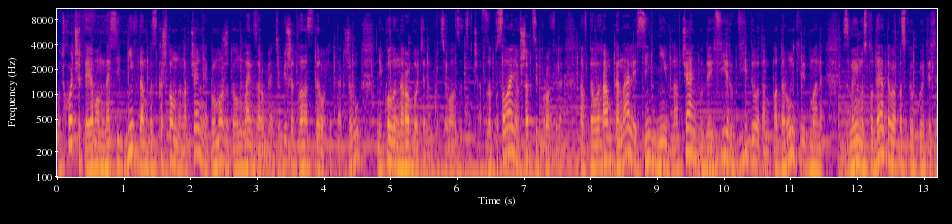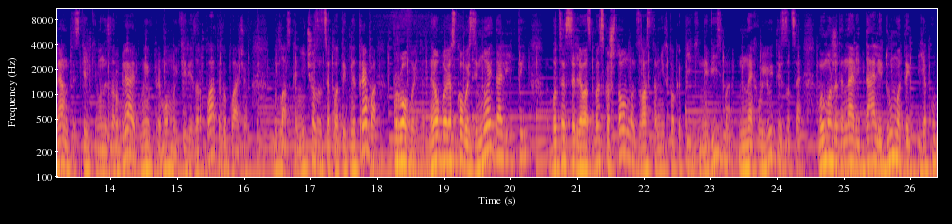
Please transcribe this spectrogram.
От хочете, я вам на 7 днів дам безкоштовне навчання, як ви можете онлайн заробляти. Я більше 12 років так живу, ніколи на роботі не працював за цей час. За посиланням в шапці профіля. Там в телеграм-каналі 7 днів навчань, буде ефір, відео, там подарунки від мене. З моїми студентами поспілкуйтесь, глянути, скільки вони заробляють. Ми в прямому ефірі зарплати виплачуємо. Будь ласка, нічого за це платити не треба. Пробуйте. Не обов'язково зі мною далі йти, бо це все для вас безкоштовно. З вас там ніхто копійки не візьме. Не хвилюйтесь за це. Ви можете навіть далі думати, яку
